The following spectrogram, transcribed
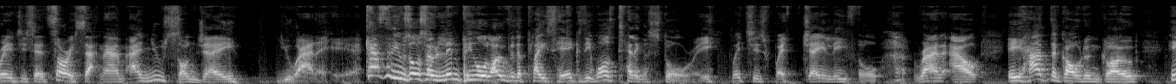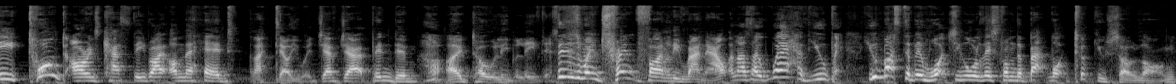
and she said, Sorry, Satnam, and you, Sonjay, you out of here. Cassidy was also limping all over the place here because he was telling a story, which is when Jay Lethal ran out. He had the Golden Globe. He twonked Orange Cassidy right on the head. And I tell you, when Jeff Jarrett pinned him, I totally believed it. This is when Trent finally ran out, and I was like, where have you been? You must have been watching all of this from the back. What took you so long?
